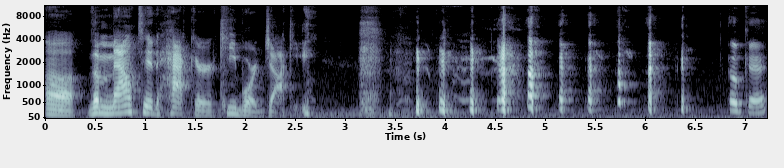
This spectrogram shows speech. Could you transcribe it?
Uh, the mounted hacker keyboard jockey. Okay.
